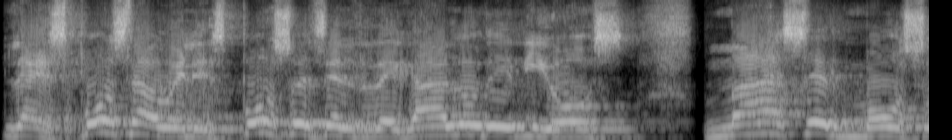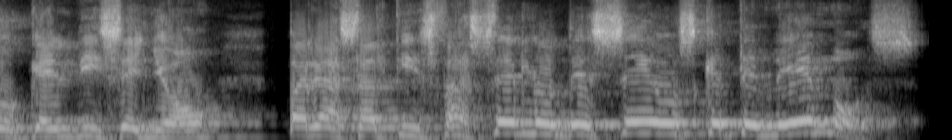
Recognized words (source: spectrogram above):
La esposa o el esposo es el regalo de Dios más hermoso que Él diseñó para satisfacer los deseos que tenemos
